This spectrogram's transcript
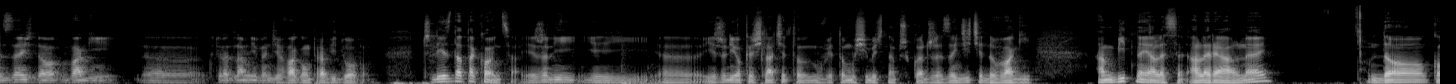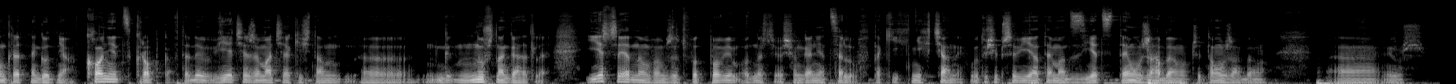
zejść do wagi, e, która dla mnie będzie wagą prawidłową. Czyli jest data końca. Jeżeli, e, jeżeli określacie, to mówię, to musi być na przykład, że zejdziecie do wagi ambitnej, ale, ale realnej do konkretnego dnia. Koniec, kropka. Wtedy wiecie, że macie jakiś tam e, nóż na gardle. I jeszcze jedną wam rzecz podpowiem odnośnie osiągania celów, takich niechcianych, bo tu się przewija temat zjedz tę żabę, czy tą żabę. E, już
